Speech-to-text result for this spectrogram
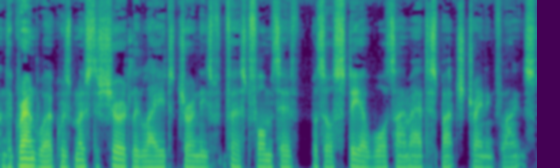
and the groundwork was most assuredly laid during these first formative but austere wartime air dispatch training flights.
